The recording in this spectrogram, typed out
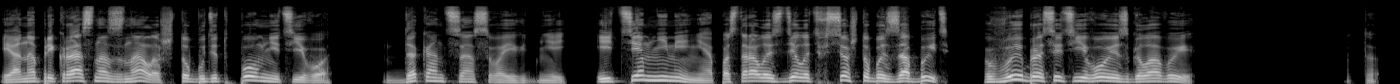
и она прекрасно знала, что будет помнить его до конца своих дней. И тем не менее постаралась сделать все, чтобы забыть, выбросить его из головы. Это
